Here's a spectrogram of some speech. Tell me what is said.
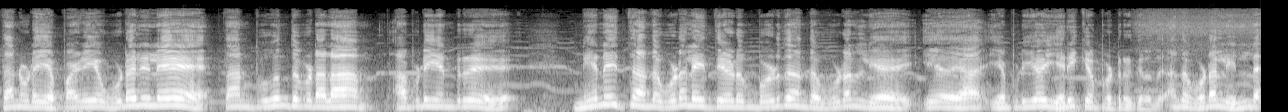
தன்னுடைய பழைய உடலிலே தான் புகுந்து விடலாம் அப்படி என்று நினைத்து அந்த உடலை தேடும் பொழுது அந்த உடல் எ- எ- எப்படியோ எரிக்கப்பட்டிருக்கிறது. அந்த உடல் இல்லை.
